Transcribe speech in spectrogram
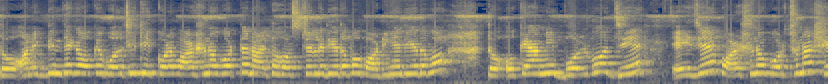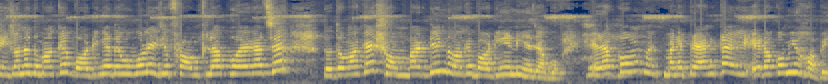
তো অনেক দিন থেকে ওকে বলছি ঠিক করে পড়াশুনো করতে, নয়তো হোস্টেলে দিয়ে দেবো বোর্ডিংয়ে দিয়ে দেবো। তো ওকে আমি বলব যে এই যে পড়াশুনো করছ না, সেই জন্য তোমাকে বোর্ডিংয়ে দেবো বলে এই যে ফর্ম ফিল আপ হয়ে গেছে, তো তোমাকে সোমবার দিন তোমাকে বোর্ডিংয়ে নিয়ে যাব। এরকম মানে প্র্যাঙ্কটা এরকমই হবে।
